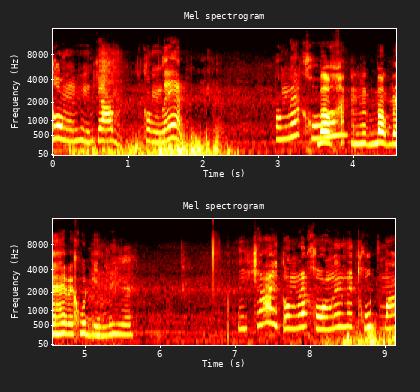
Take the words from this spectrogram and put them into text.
กล่องของพี่ย้ำกล่องแรก กล่องแรกโค้งบอกบอกไม่ให้ไปขุดดินไม่ไงไม่ใช่กล่องแรกโค้งเล่นไม่ทุบมา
